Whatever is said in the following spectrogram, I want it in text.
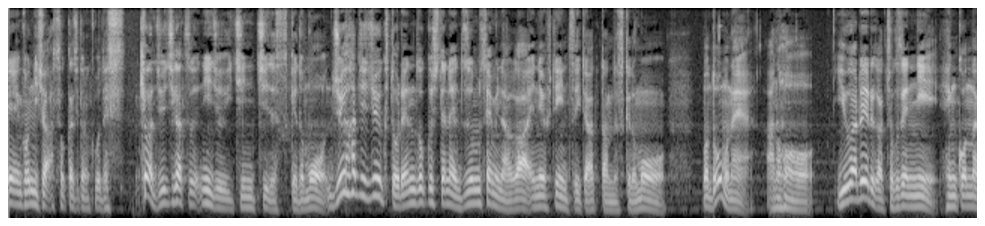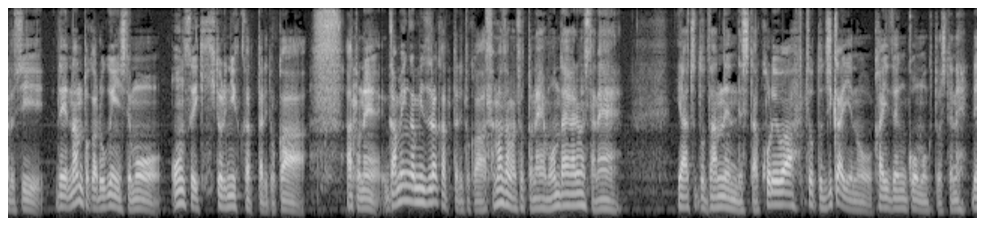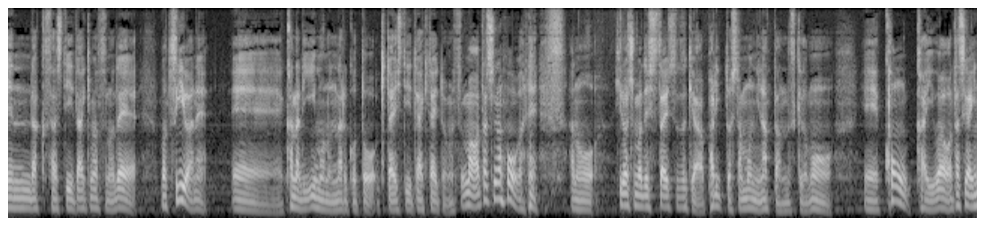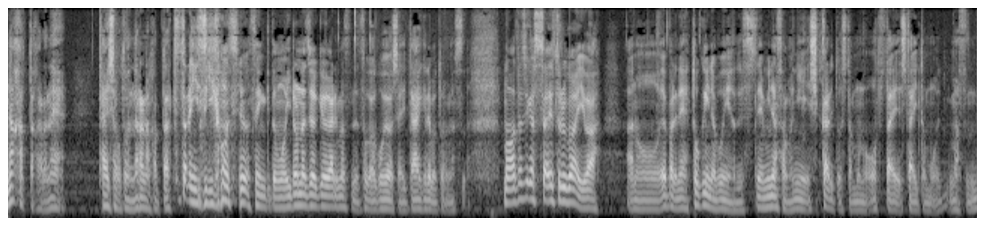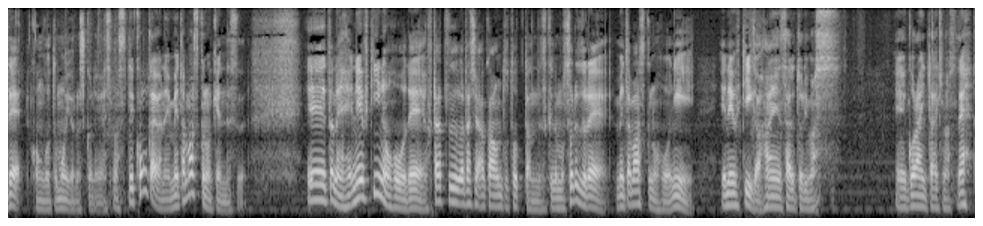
えー、こんにちは、速稼塾の久保です。今日は11月21日ですけども、18、19と連続してね、ズームセミナーが NFT についてあったんですけども、まあ、どうもね、あの、URL が直前に変更になるし、で、なんとかログインしても、音声聞き取りにくかったりとか、あとね、画面が見づらかったりとか、様々ちょっとね、問題がありましたね。いや、ちょっと残念でした。これはちょっと次回への改善項目としてね、連絡させていただきますので、まあ、次はね、えー、かなりいいものになることを期待していただきたいと思います。まあ私の方がね、あの、広島で主催した時はパリッとしたもんになったんですけども、えー、今回は私がいなかったからね、大したことにならなかったって言ったら言い過ぎかもしれませんけども、いろんな状況がありますので、そこはご容赦いただければと思います。まあ私が主催する場合は、あの、やっぱりね、得意な分野ですしね、皆様にしっかりとしたものをお伝えしたいと思いますんで、今後ともよろしくお願いします。で、今回はね、メタマスクの件です。えっ、ー、とね、NFT の方で2つ私アカウント取ったんですけども、それぞれメタマスクの方に NFT が反映されております。えー、ご覧いただきますね。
